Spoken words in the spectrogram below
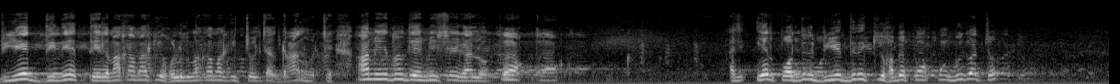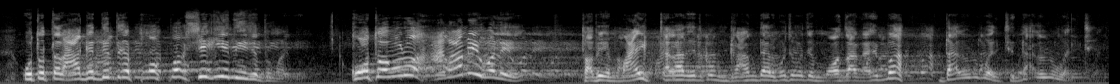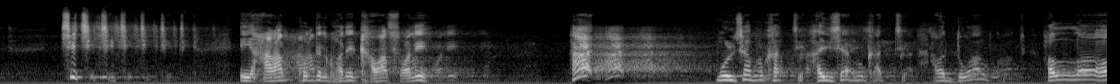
বিয়ের দিনে তেল মাখামাখি, হলুদ মাখামাখি চলছে আর গান হচ্ছে। আমি দুধে মিশে গেল, পক পক। আচ্ছা এর দিনে বিয়ের দিনে কি হবে, পক পক, বুঝতে পারছ? ও তো তার আগের দিন থেকে পক পক শিখিয়ে দিয়েছে তোমাকে। কত বড় হারামি হলে। তবে মাইক চালার এরকম গান দেওয়ার বসে বসে মজা নেয়। বাহ, দারুণ বলছে দারুণ বলছে। ছি ছি ছি ছি ছি ছি। এই হারাম খদ্দের ঘরে খাওয়া চলে। হ্যাঁ? মূল সাহেবও খাচ্ছে, হাই সাহেবও খাচ্ছে, আবার দোয়াও করছে। আল্লাহ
